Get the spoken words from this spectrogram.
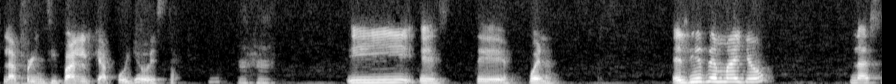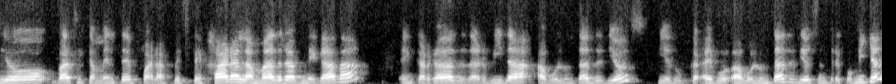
la principal que apoyó esto. Y este, bueno, el 10 de mayo nació básicamente para festejar a la madre abnegada, encargada de dar vida a voluntad de Dios y educa a voluntad de Dios entre comillas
